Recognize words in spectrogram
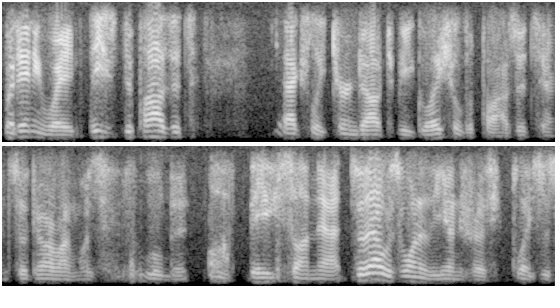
But anyway, these deposits actually turned out to be glacial deposits, and so Darwin was a little bit off base on that. So that was one of the interesting places.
